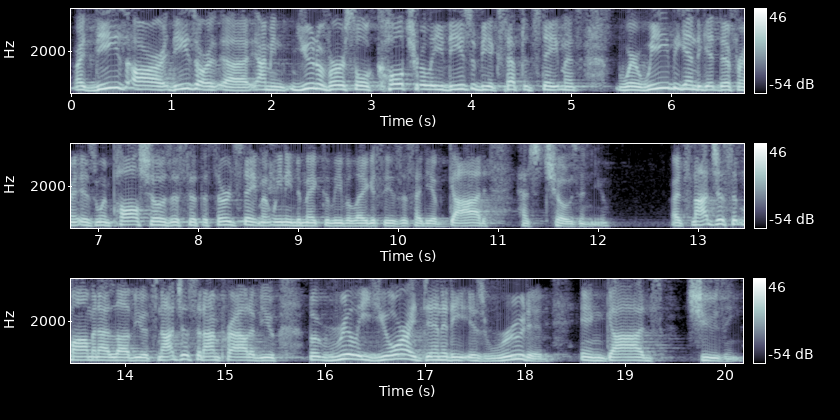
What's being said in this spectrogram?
Right? These are, these are, uh, I mean, universal, culturally, these would be accepted statements. Where we begin to get different is when Paul shows us that the third statement we need to make to leave a legacy is this idea of God has chosen you. It's not just that mom and I love you. It's not just that I'm proud of you, but really your identity is rooted in God's choosing.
